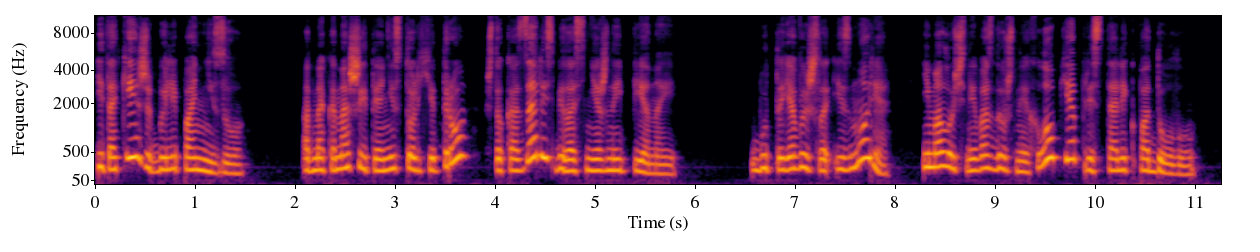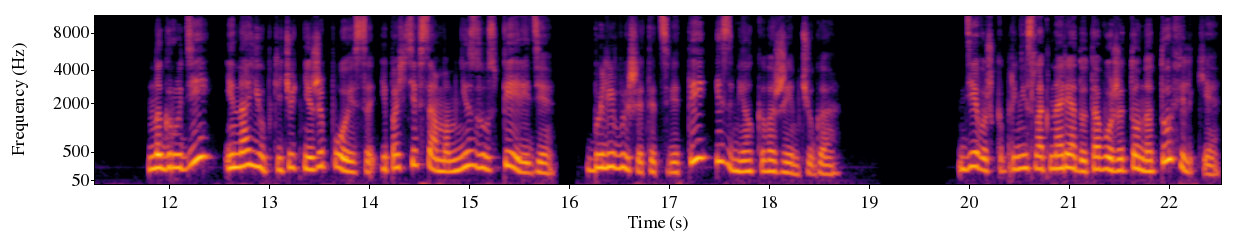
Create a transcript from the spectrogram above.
И такие же были по низу. Однако нашиты они столь хитро, что казались белоснежной пеной. Будто я вышла из моря, и молочные воздушные хлопья пристали к подолу. На груди и на юбке чуть ниже пояса и почти в самом низу спереди были вышиты цветы из мелкого жемчуга. Девушка принесла к наряду того же тона туфельки,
